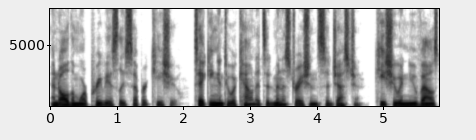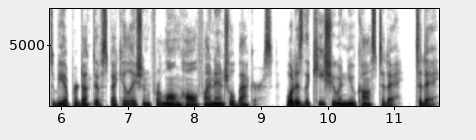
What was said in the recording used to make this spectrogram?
and all the more previously separate Kishu taking into account its administration's suggestion. Kishu Inu vows to be a productive speculation for long-haul financial backers. What is the Kishu Inu cost today? Today,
